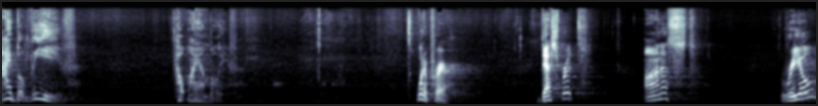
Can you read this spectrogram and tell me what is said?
I believe. Help my unbelief. What a prayer. Desperate, honest, real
